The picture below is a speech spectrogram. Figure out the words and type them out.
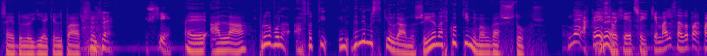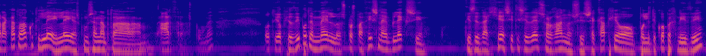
Σαν εντολογία κλπ. ας πούμε. ναι, ισχύει. ε, αλλά πρώτα απ' όλα αυτό τι, είναι, δεν είναι μυστική οργάνωση. Είναι ένα αρχικό κίνημα με βάση τους στόχους. Ναι, ακραίοι Ναι. στόχοι έτσι. Και μάλιστα εδώ πα- παρακάτω άκου τι λέει. Λέει, ας πούμε, σε ένα από τα άρθρα, ας πούμε, ότι οποιοδήποτε μέλος προσπαθήσει να εμπλέξει τις διδαχές ή τις ιδέες της οργάνωσης σε κάποιο πολιτικό παιχνίδι,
